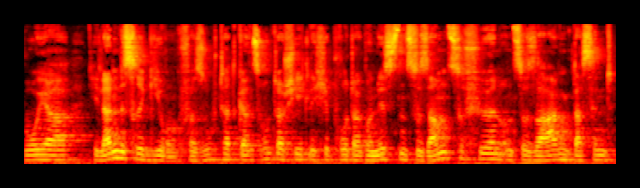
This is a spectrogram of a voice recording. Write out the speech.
wo ja die Landesregierung versucht hat, ganz unterschiedliche Protagonisten zusammenzuführen und zu sagen, das sind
